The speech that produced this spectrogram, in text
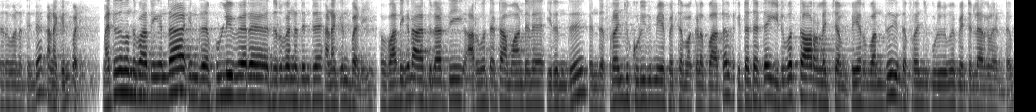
நிறுவனத்தின் கணக்கின்படி. மற்றது வந்து பார்த்தீங்கன்னா இந்த புள்ளி விவர நிறுவனத்தின் கணக்கின்படி. பார்த்தீங்கன்னா ஆயிரத்தி தொள்ளாயிரத்தி அறுபத்தெட்டாம் ஆண்டில் இருந்து இந்த பிரெஞ்சு குடியுரிமையை பெற்ற மக்களை பார்த்தால் கிட்டத்தட்ட இருபத்தாறு லட்சம் பேர் வந்து இந்த பிரெஞ்சு குடியுரிமை பெற்றுள்ளார்கள் என்றும்.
